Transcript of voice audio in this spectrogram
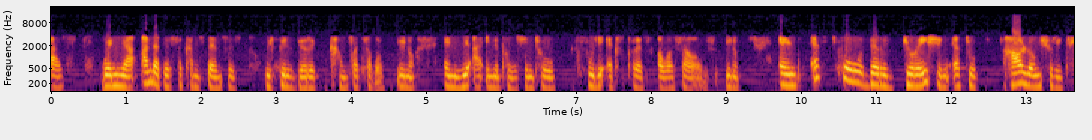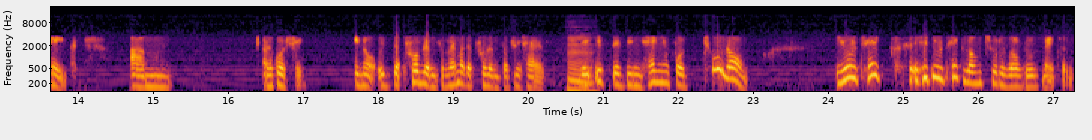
us, when we are under the circumstances, we feel very comfortable, you know, and we are in a position to fully express ourselves, you know. And as for the duration, as to how long should it take, um, record. You know, the problems, remember the problems that we have. Mm. They, if they've been hanging for too long, you'll take, it will take long to resolve those matters.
